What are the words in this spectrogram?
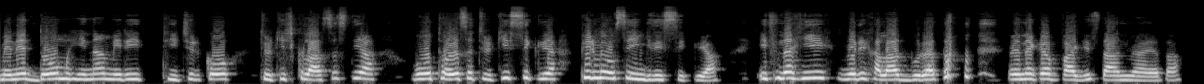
मैंने दो महीना मेरी टीचर को तुर्किश क्लासेस दिया, वो थोड़ा सा तुर्की सीख लिया, फिर मैं उससे इंग्लिश सीख लिया। इतना ही मेरे हालात बुरा था। मैंने कब पाकिस्तान में आया था।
